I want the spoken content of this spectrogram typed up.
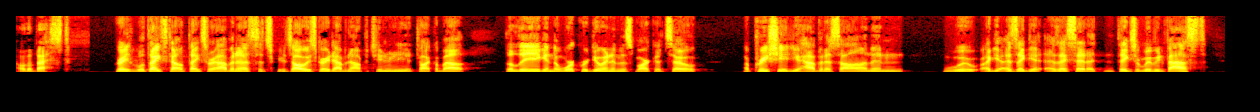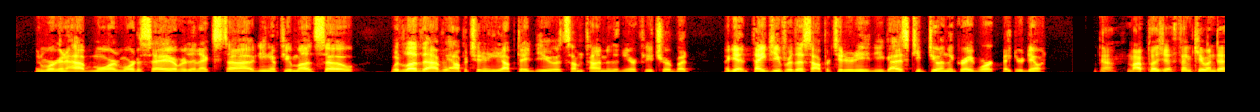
all the best. Great. Well, thanks, Cal. Thanks for having us. It's it's always great to have an opportunity to talk about the league and the work we're doing in this market. So, appreciate you having us on. And we're, as I get, as I said, things are moving fast and we're going to have more and more to say over the next uh, you know few months. So would love to have the opportunity to update you at some time in the near future. But again, thank you for this opportunity, and you guys keep doing the great work that you're doing. Yeah, my pleasure. Thank you, Andy.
